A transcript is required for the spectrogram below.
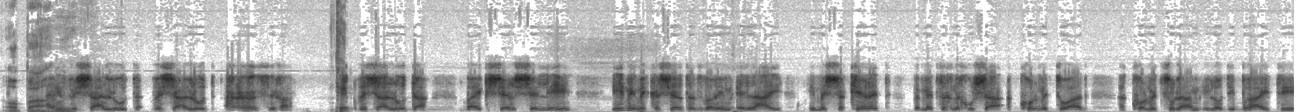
הופה. ושאלו אותה, ושאלו אותה, סליחה, כן. ושאלו אותה בהקשר שלי, אם היא מקשרת את הדברים אליי, היא משקרת במצח נחושה, הכל מתועד, הכל מצולם, היא לא דיברה איתי,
